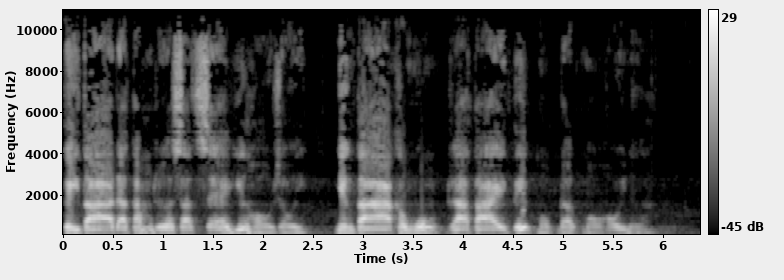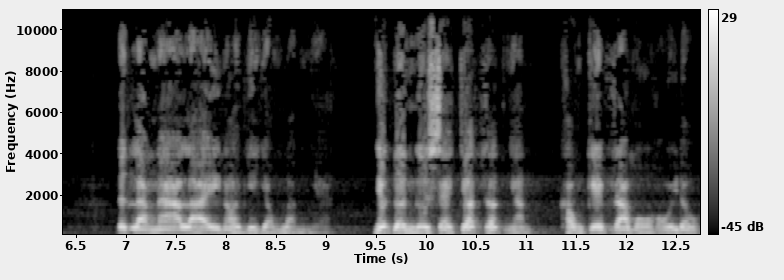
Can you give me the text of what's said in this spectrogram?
Tuy ta đã tắm rửa sạch sẽ dưới hồ rồi, nhưng ta không muốn ra tay tiếp một đợt mồ hôi nữa. Địch Lan Na lại nói với giọng lạnh nhạt. Nhất định ngươi sẽ chết rất nhanh, không kịp ra mồ hôi đâu.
